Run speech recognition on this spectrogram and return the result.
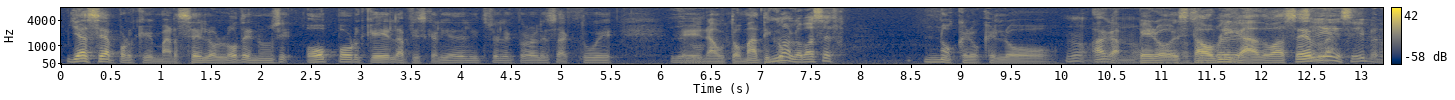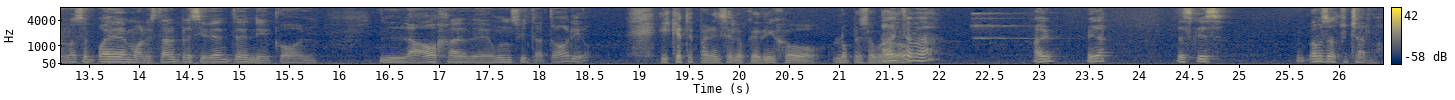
ya sea porque Marcelo lo denuncie o porque la Fiscalía de Delitos Electorales actúe en automático. No lo va a hacer. No creo que lo No, haga, no, pero está obligado a hacerla. Sí, sí, pero no se puede molestar al presidente ni con la hoja de un citatorio. ¿Y qué te parece lo que dijo López Ahí Obrador? te va. Ahí, mira. Es que es. Vamos a escucharlo.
